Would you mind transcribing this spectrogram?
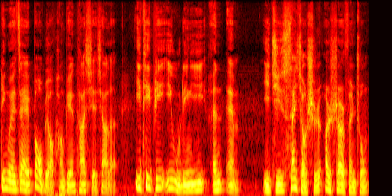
另外在报表旁边，他写下了 ETP 一五零一 NM 以及三小时二十二分钟，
